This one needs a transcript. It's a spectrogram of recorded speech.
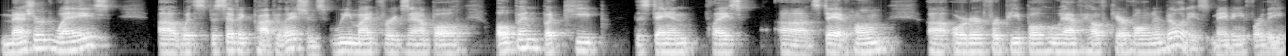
measured ways uh, with specific populations. We might, for example, open but keep the stay in place, uh, stay at home uh, order for people who have healthcare vulnerabilities, maybe for the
